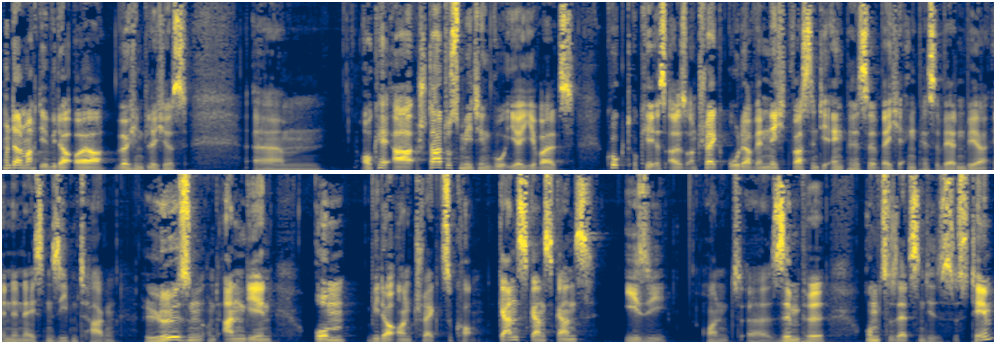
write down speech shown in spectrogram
Und dann macht ihr wieder euer wöchentliches ähm, OKR-Status-Meeting, wo ihr jeweils guckt, okay, ist alles on track oder wenn nicht, was sind die Engpässe, welche Engpässe werden wir in den nächsten sieben Tagen lösen und angehen, um wieder on track zu kommen. Ganz, ganz, ganz easy und äh, simpel umzusetzen, dieses System.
